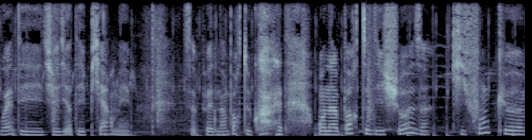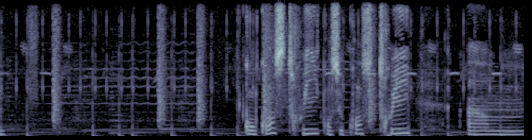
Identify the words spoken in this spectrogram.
ouais, des, j'allais dire des pierres, mais ça peut être n'importe quoi. On apporte des choses qui font que qu'on construit, qu'on se construit un...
